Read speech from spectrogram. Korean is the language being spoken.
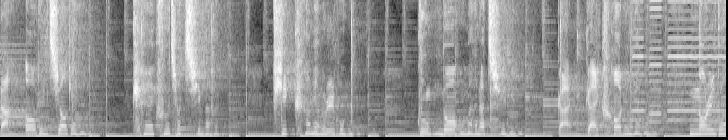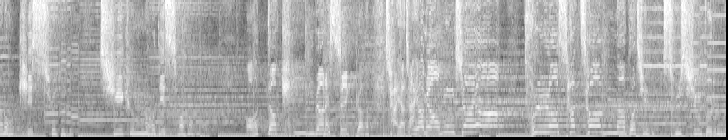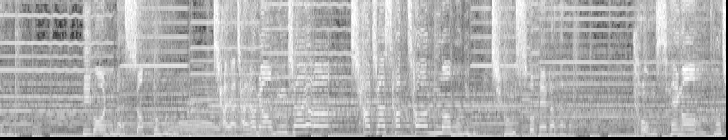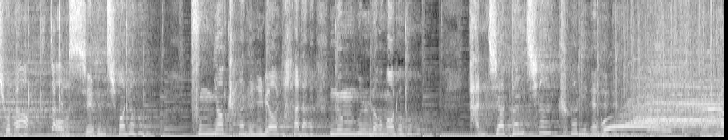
나 어릴 적에 개구졌지만 픽하면 울고 꿈도 많았지. 깔깔거리며 놀던 오키순이 지금 어디서 어떻게 변했을까. 자야 자야 명자야. 불러 샀던 아버지 술심부름에 이걸 났었고 자야 자야 명자야 찾아 샀던 어머니 청소해라. 동생 얻어줘라. 어스름 저녁 풍력 하늘 별 하나 눈물 너머로 반짝반짝거리네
